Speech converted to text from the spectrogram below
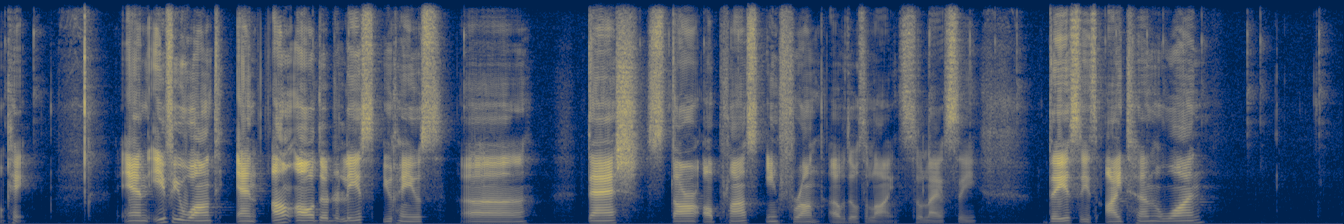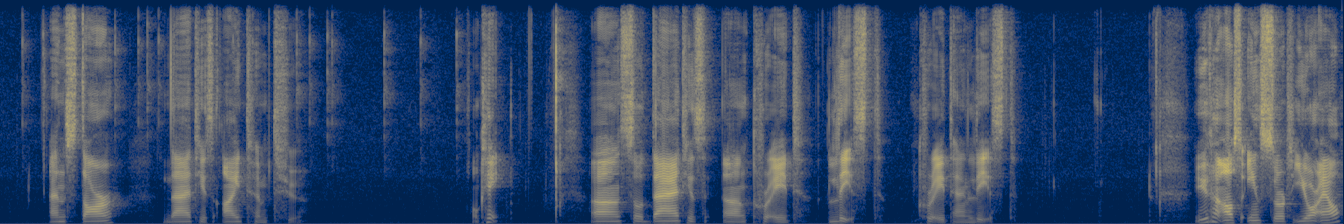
Okay. And if you want an unordered list you can use uh, dash star or plus in front of those lines. So let's see. This is item one and star that is item two. Okay uh, so that is uh, create list, create an list. You can also insert URL.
